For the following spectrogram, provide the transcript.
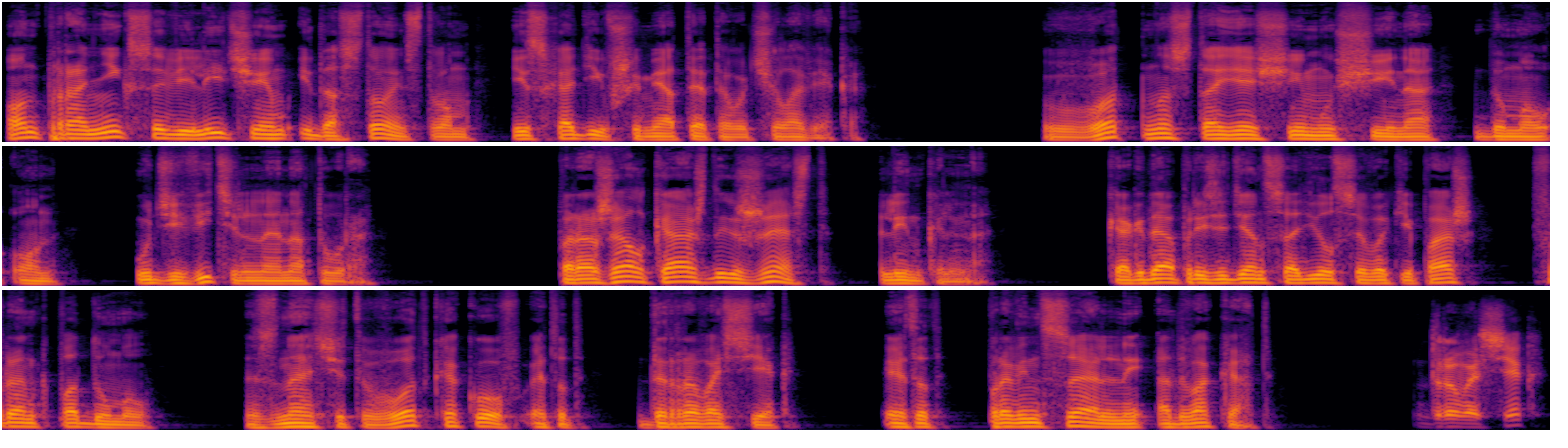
он проникся величием и достоинством, исходившими от этого человека. «Вот настоящий мужчина», — думал он, — «удивительная натура». Поражал каждый жест Линкольна. Когда президент садился в экипаж, Фрэнк подумал, «Значит, вот каков этот дровосек, этот провинциальный адвокат». Дровосек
